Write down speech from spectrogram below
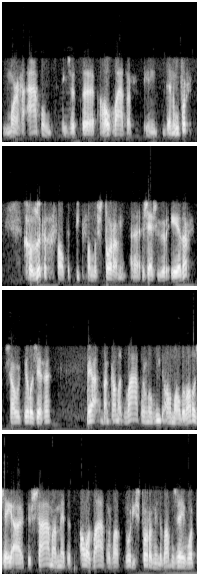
morgenavond is het hoogwater in Den Oever. Gelukkig valt de piek van de storm zes uur eerder, zou ik willen zeggen. Maar ja, dan kan het water nog niet allemaal de Waddenzee uit. Dus samen met het, al het water wat door die storm in de Waddenzee wordt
